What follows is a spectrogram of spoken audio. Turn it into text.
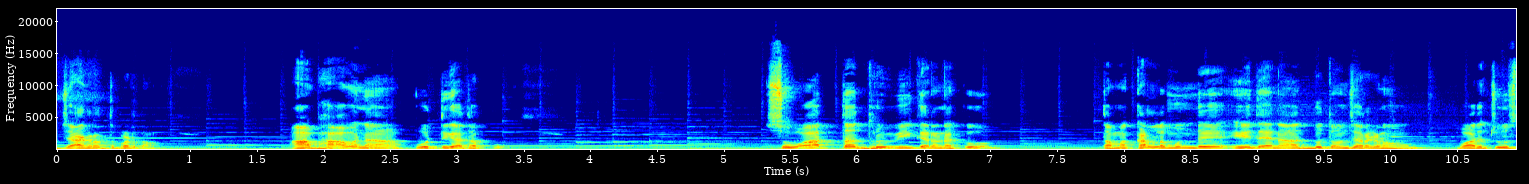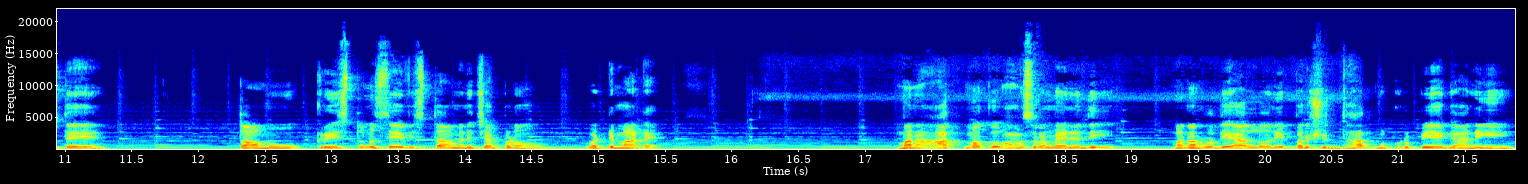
జాగ్రత్త పడదాం. ఆ భావన పూర్తిగా తప్పు. సువార్త ధృవీకరణకు తమ కళ్ళ ముందే ఏదైనా అద్భుతం జరగడం వారు చూస్తే తాము క్రీస్తును సేవిస్తామని చెప్పడం వట్టి మాటే మన ఆత్మకు అవసరమైనది మన హృదయాల్లోని పరిశుద్ధాత్మ కృపయే గాని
